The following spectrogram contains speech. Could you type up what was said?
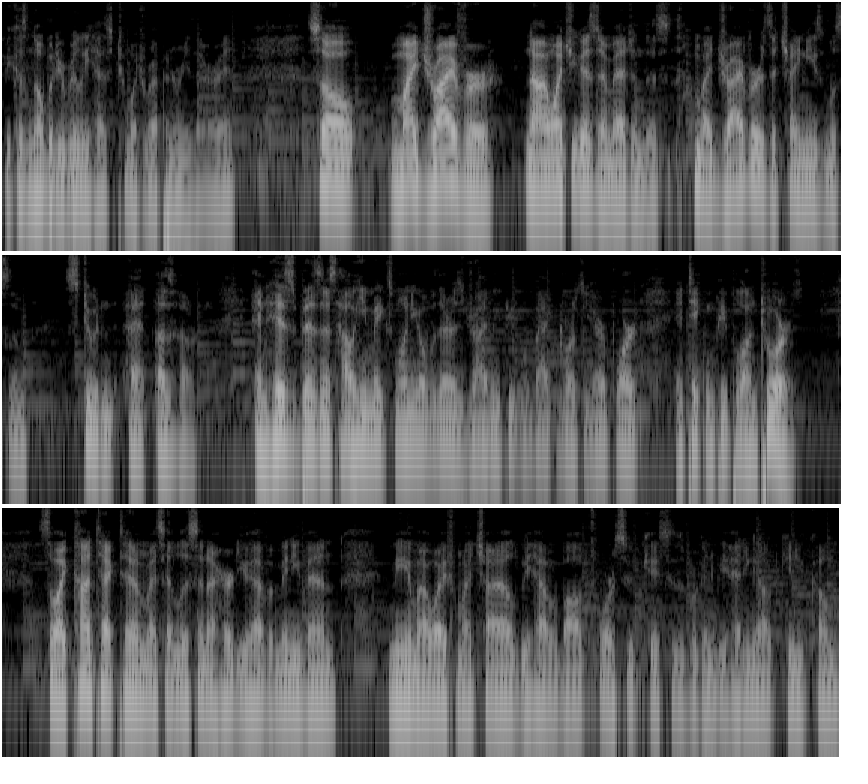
because nobody really has too much weaponry there, right? So my driver. Now I want you guys to imagine this. My driver is a Chinese Muslim student at Azhar, and his business, how he makes money over there, is driving people back and forth to the airport and taking people on tours. So I contact him. I said, "Listen, I heard you have a minivan. Me and my wife and my child. We have about four suitcases. We're going to be heading out. Can you come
